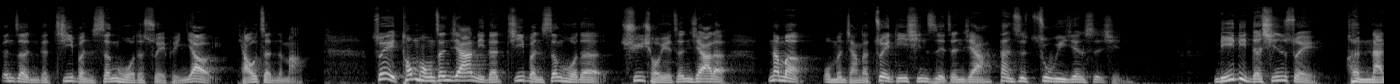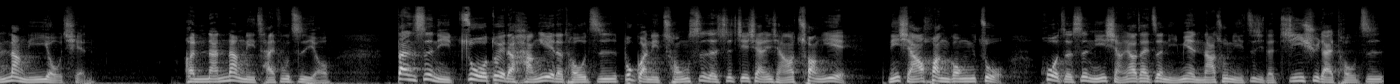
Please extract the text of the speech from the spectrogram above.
跟着你的基本生活的水平要调整的嘛，所以通膨增加，你的基本生活的需求也增加了。那么我们讲的最低薪资也增加，但是注意一件事情，你领的薪水很难让你有钱，很难让你财富自由。但是你做对了行业的投资，不管你从事的是接下来你想要创业，你想要换工作，或者是你想要在这里面拿出你自己的积蓄来投资，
